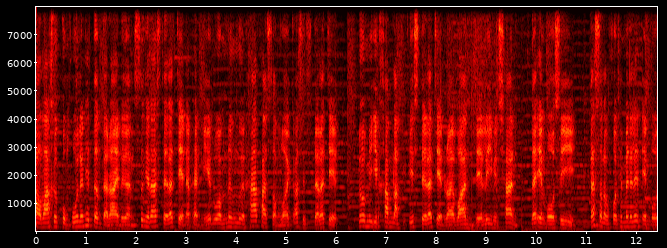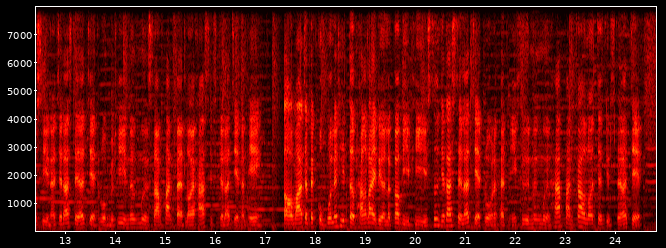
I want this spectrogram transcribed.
ต่อมาคือกลุ่มผู้เล่นที่เติมแต่รายเดือน ซึ่งจะได้ Stella 7ในแพทนี้รวม 15,290 Stella 7โดยมีอินคัมหลักอยู่ที่ Stella 7รายวัน Daily Mission และ MOC และสำหรับคนที่ไม่ได้เล่น MOC นะจะได้ Stella 7รวมอยู่ที่ 13,850 Stella 7นั่นเอง ต่อมาจะเป็นกลุ่มผู้เล่นที่เติมทั้งรายเดือนแล้วก็ BP ซึ่งจะได้ Stella 7รวมในแพทนี้คือ 15,970 Stella 7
